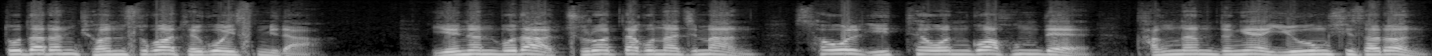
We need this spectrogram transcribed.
또 다른 변수가 되고 있습니다. 예년보다 줄었다곤 하지만 서울 이태원과 홍대, 강남 등의 유흥시설은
